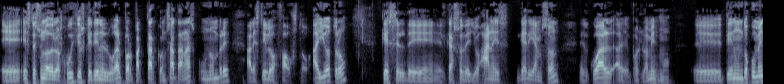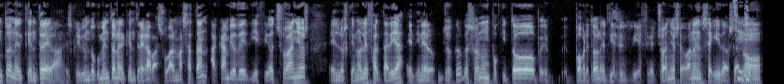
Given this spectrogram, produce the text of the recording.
eh, este es uno de los juicios que tiene lugar por pactar con Satanás, un hombre al estilo Fausto. Hay otro que es el de el caso de Johannes Geriamson, el cual, eh, pues lo mismo, eh, tiene un documento en el que entrega, escribió un documento en el que entregaba su alma a Satán a cambio de 18 años en los que no le faltaría el dinero. Yo creo que son un poquito eh, pobretones, 18 años se van enseguida, o sea, no,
